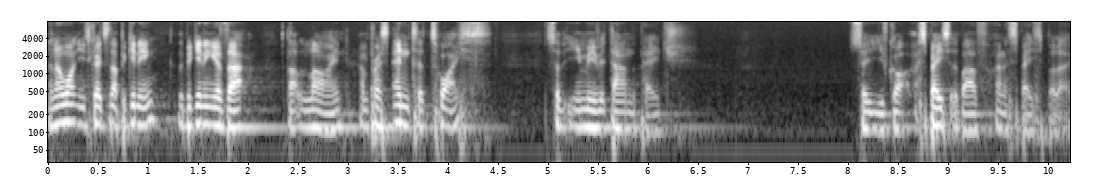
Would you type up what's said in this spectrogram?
And I want you to go to that beginning, the beginning of that, that line, and press enter twice so that you move it down the page. So you've got a space above and a space below.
